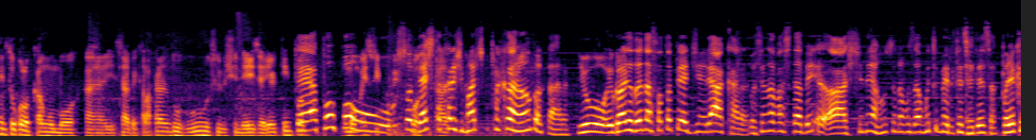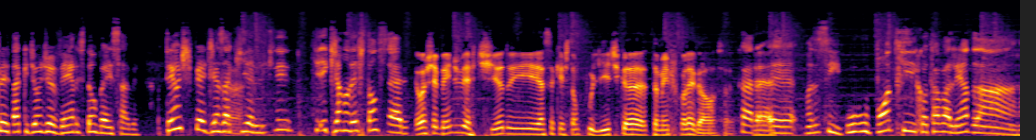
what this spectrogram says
Tentou colocar um humor, cara, aí sabe? Aquela parada do russo, do chinês ali, ele tentou. É, pô, pô, ficou o soviético tá carismático pra caramba, cara. E o, e o gladiador ainda solta a piadinha. Ele, ah, cara, você ainda vai se dar bem. A China e a Rússia ainda vão se dar muito bem, ele tem certeza? Pode acreditar que de onde vem eles estão bem, sabe? Tem umas piadinhas aqui e ali que, que, que já não deixam tão sério. Eu achei bem divertido e essa questão política também ficou legal, sabe? Cara, é, mas assim, o, o ponto que, que eu tava lendo na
